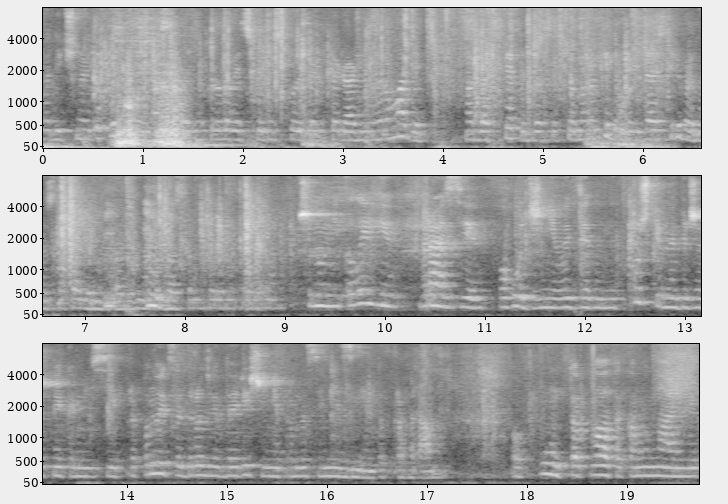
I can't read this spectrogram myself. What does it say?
медичної допомоги населенню Кролевецької міської територіальної громади на 25-27 роки доповідає Срібранець Наталія Михайлівна. Будь ласка, Наталія Михайлівна. Шановні колеги, в разі погодження виділених коштів на бюджетній комісії пропонується до розгляду рішення про внесення змін до програми. Пункт оплата комунальних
